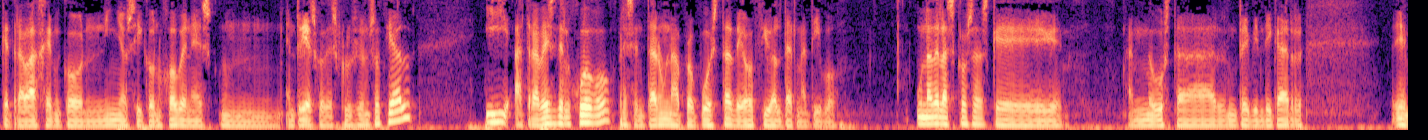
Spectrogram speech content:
que trabajen con niños y con jóvenes en riesgo de exclusión social y a través del juego presentar una propuesta de ocio alternativo. Una de las cosas que, a mí me gusta reivindicar eh,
